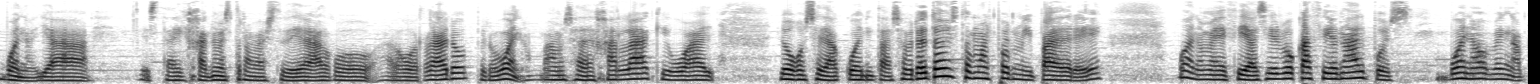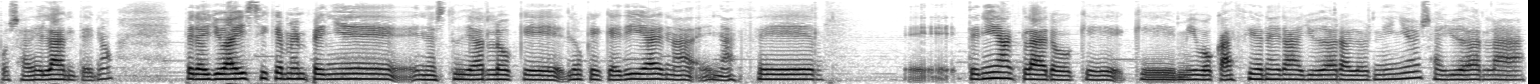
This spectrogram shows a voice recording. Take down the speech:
bueno, ya esta hija nuestra va a estudiar algo, algo raro, pero bueno, vamos a dejarla que igual luego se da cuenta. Sobre todo esto más por mi padre, ¿eh? Bueno, me decía, si es vocacional, pues bueno, venga, pues adelante, ¿no? Pero yo ahí sí que me empeñé en estudiar lo que, lo que quería, en, en hacer eh, tenía claro que, mi vocación era ayudar a los niños, ayudar a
